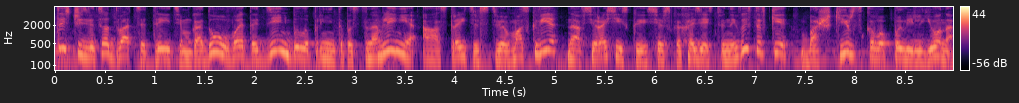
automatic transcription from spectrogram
В 1923 году в этот день было принято постановление о строительстве в Москве на Всероссийской сельскохозяйственной выставке Башкирского павильона.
